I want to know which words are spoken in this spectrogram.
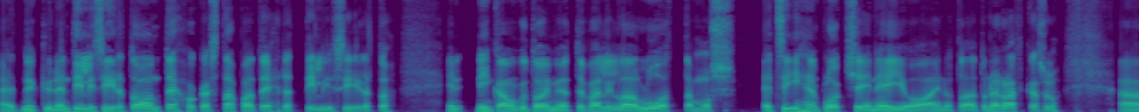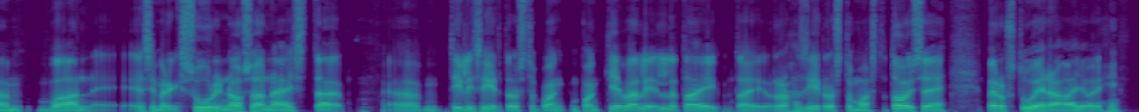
Et nykyinen tilisiirto on tehokas tapa tehdä tilisiirto, niin kauan kuin toimijoiden välillä on luottamus. Et siihen blockchain ei ole ainutlaatuinen ratkaisu, ähm, vaan esimerkiksi suurin osa näistä ähm, tilisiirtoista pank- pankkien välillä tai, tai rahansiirroista maasta toiseen perustuu eräajoihin –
